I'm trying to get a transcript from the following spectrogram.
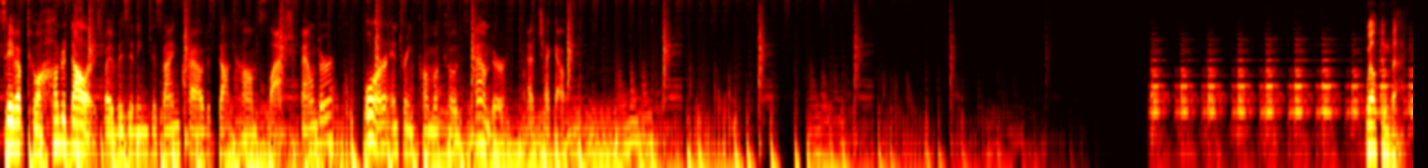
Save up to $100 by visiting designcrowd.com slash founder or entering promo code founder at checkout. Welcome back.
